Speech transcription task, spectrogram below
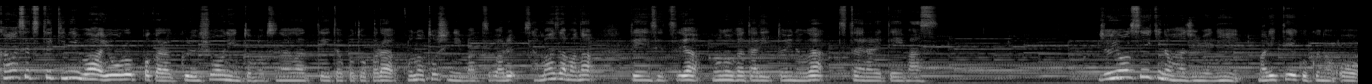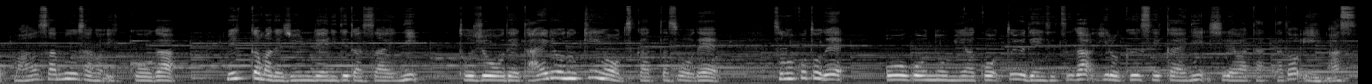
間接的にはヨーロッパから来る商人ともつながっていたことからこの都市にまつわる様々な伝説や物語というのが伝えられています。14世紀の初めにマリ帝国の王マンサムーサの一行がメッカまで巡礼に出た際に途上で大量の金を使ったそうでそのことで黄金の都という伝説が広く世界に知れ渡ったといいます。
